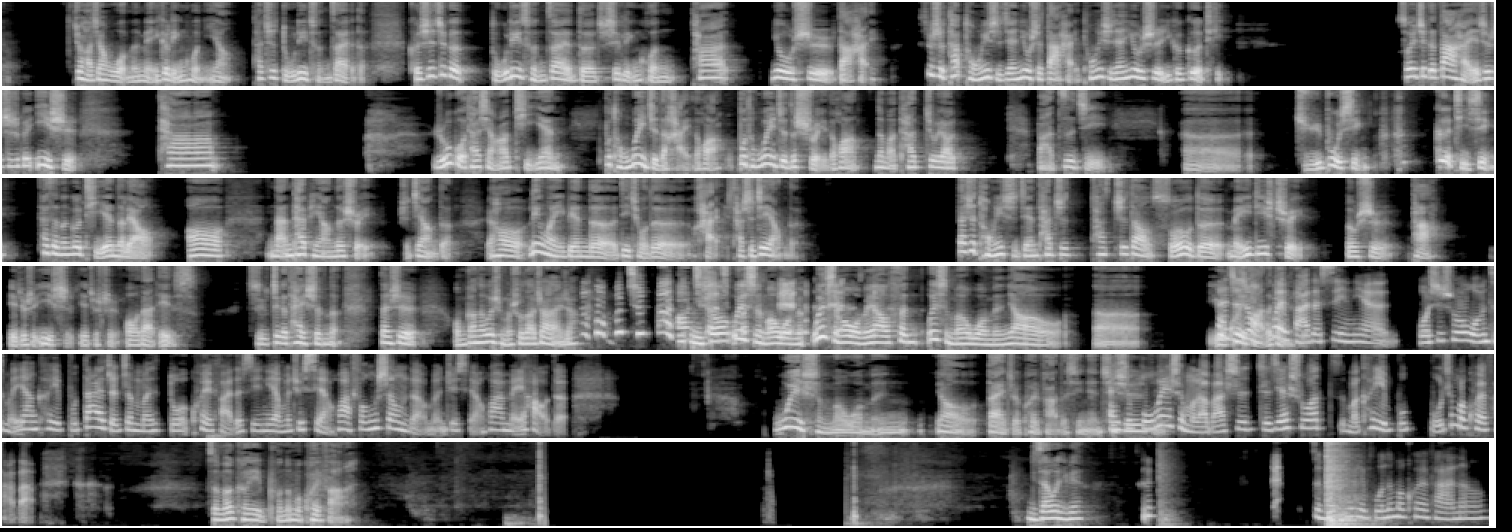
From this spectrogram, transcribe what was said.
就好像我们每一个灵魂一样，它是独立存在的。可是这个独立存在的这些灵魂，它又是大海，就是它同一时间又是大海，同一时间又是一个个体。所以，这个大海，也就是这个意识，它如果他想要体验不同位置的海的话，不同位置的水的话，那么他就要把自己呃局部性、个体性，他才能够体验得了。哦，南太平洋的水是这样的，然后另外一边的地球的海它是这样的。但是同一时间，他知他知道所有的每一滴水。都是他，也就是意识，也就是 all that is。这这个太深了。但是我们刚才为什么说到这儿来着？我不知道。哦，你说为什么我们为什么我们要分？为什么我们要呃有匮乏的匮乏的信念？我是说，我们怎么样可以不带着这么多匮乏的信念，我们去显化丰盛的，我们去显化美好的？为什么我们要带着匮乏的信念？其实不为什么了吧？是直接说怎么可以不不这么匮乏吧？怎么可以不那么匮乏？你再问一遍。怎么可以不那么匮乏呢？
